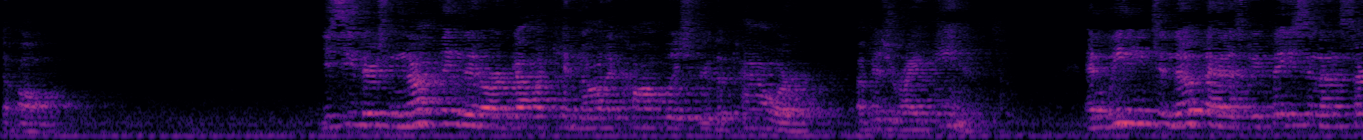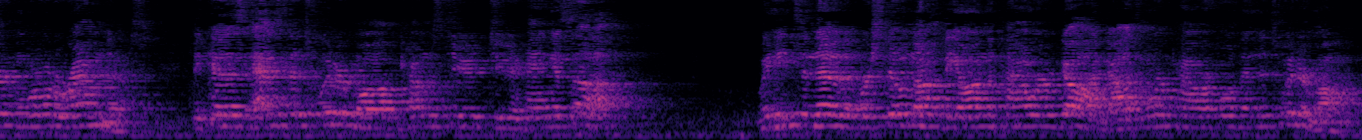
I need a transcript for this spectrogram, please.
to all. You see, there's nothing that our God cannot accomplish through the power of his right hand. And we need to know that as we face an uncertain world around us. Because as the Twitter mob comes to, to hang us up, we need to know that we're still not beyond the power of God. God's more powerful than the Twitter mob.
